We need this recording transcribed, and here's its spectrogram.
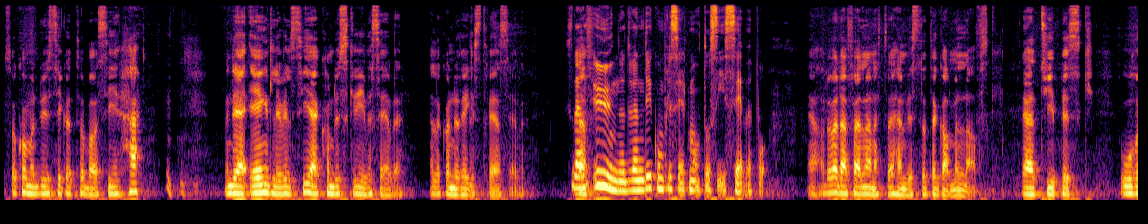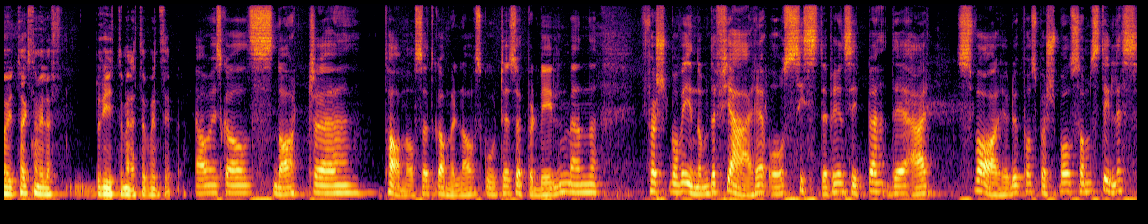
så kommer du sikkert til å bare si 'hæ'? Men det jeg egentlig vil si, er 'kan du skrive CV'? Eller kan du registrere CV? Så det er en unødvendig komplisert måte å si CV på. Ja, og Det var derfor Ellen Nette henviste til gammelnavsk. Det er et typisk ord og uttrykk som ville bryte med dette prinsippet. Ja, vi skal snart uh, ta med oss et gammelnavsk ord til søppelbilen, men først må vi innom det fjerde og siste prinsippet. Det er svarer du på spørsmål som stilles.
